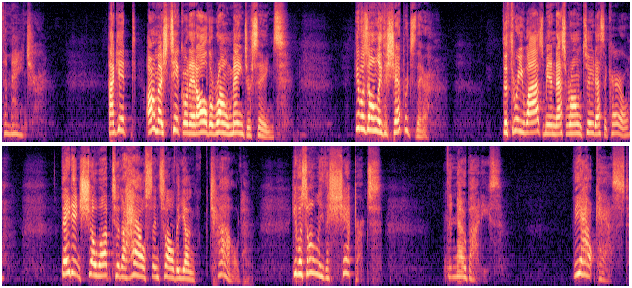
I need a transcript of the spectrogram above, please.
the manger. I get almost tickled at all the wrong manger scenes. It was only the shepherds there. The three wise men, that's wrong too, that's a carol. They didn't show up to the house and saw the young child. It was only the shepherds, the nobodies, the outcast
